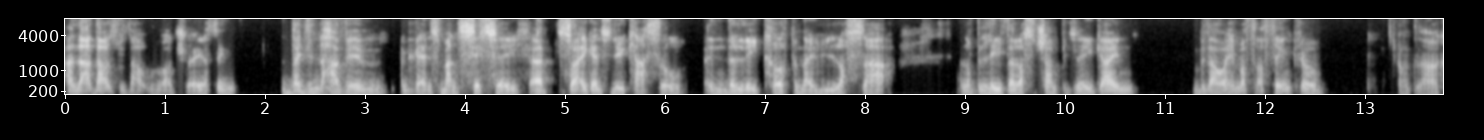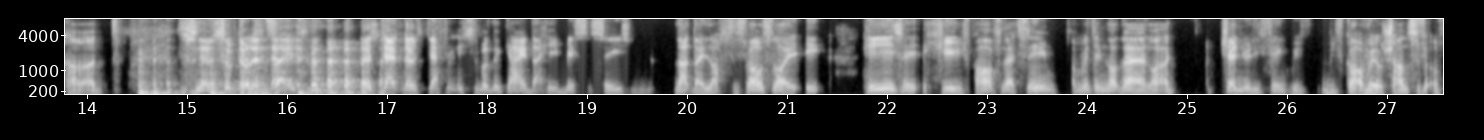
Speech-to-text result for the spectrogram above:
and that that was without Rodri. I think they didn't have him against Man City, uh, sorry, against Newcastle in the League Cup, and they lost that. And I believe they lost the Champions League game without him. I, I think, or I don't know. I can't. I, there's some, there insight. there's, de- definitely some other game that he missed the season that they lost as well. So like he, he is a, a huge part for their team, and with him not there, like I, I genuinely think we've we've got a real chance of, of,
